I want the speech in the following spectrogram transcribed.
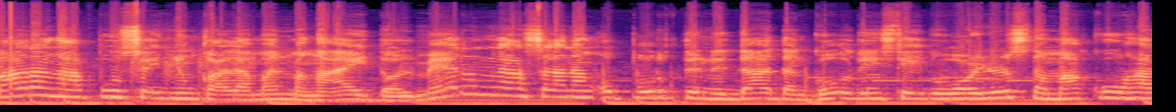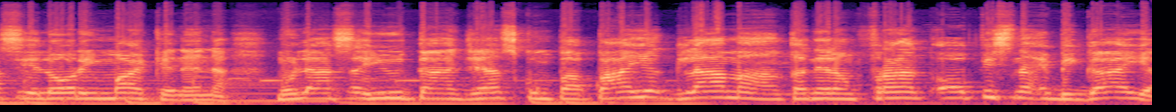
Para nga po sa inyong kaalaman mga idol, meron nga sanang oportunidad ang Golden State Warriors na makuha si Laurie Markkinen mula sa Utah Jazz kung papayag lamang ang kanilang front office na ibigay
